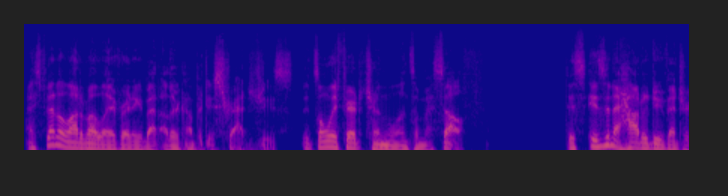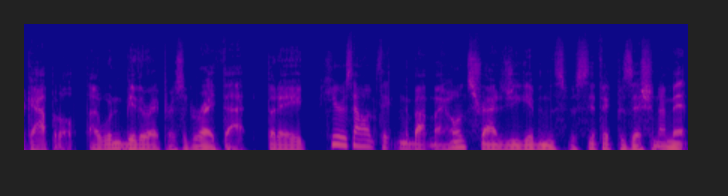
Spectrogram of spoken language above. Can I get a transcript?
I spent a lot of my life writing about other companies' strategies. It's only fair to turn the lens on myself. This isn't a how to do venture capital. I wouldn't be the right person to write that, but a here's how I'm thinking about my own strategy given the specific position I'm in.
